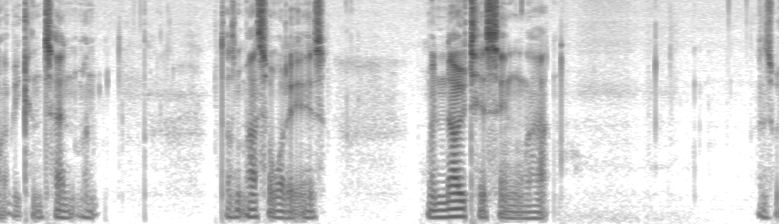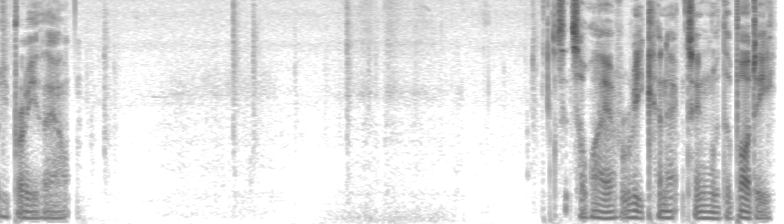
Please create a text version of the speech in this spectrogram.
might be contentment. Doesn't matter what it is. We're noticing that as we breathe out. So it's a way of reconnecting with the body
